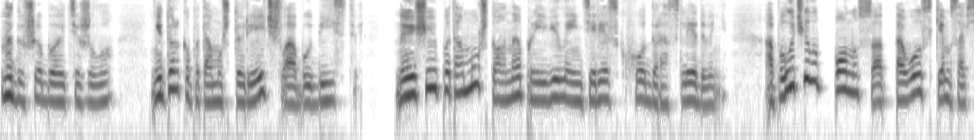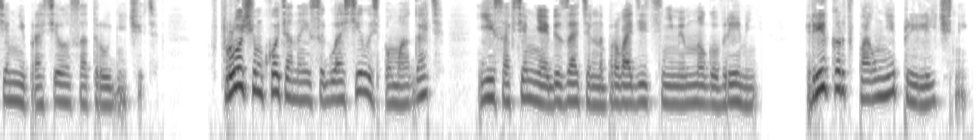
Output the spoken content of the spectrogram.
На душе было тяжело, не только потому, что речь шла об убийстве, но еще и потому, что она проявила интерес к ходу расследования, а получила бонус от того, с кем совсем не просила сотрудничать. Впрочем, хоть она и согласилась помогать, ей совсем не обязательно проводить с ними много времени. Рикард вполне приличный,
